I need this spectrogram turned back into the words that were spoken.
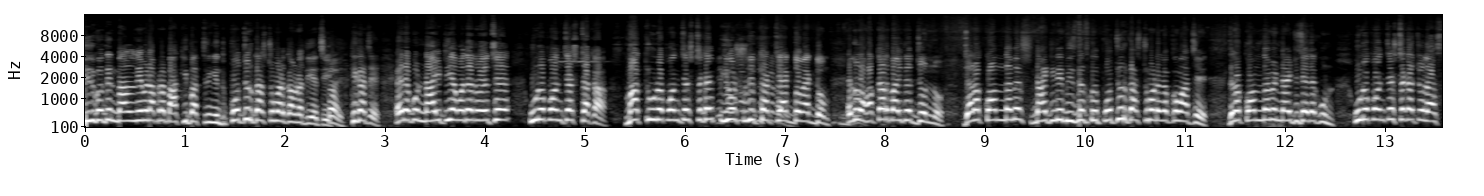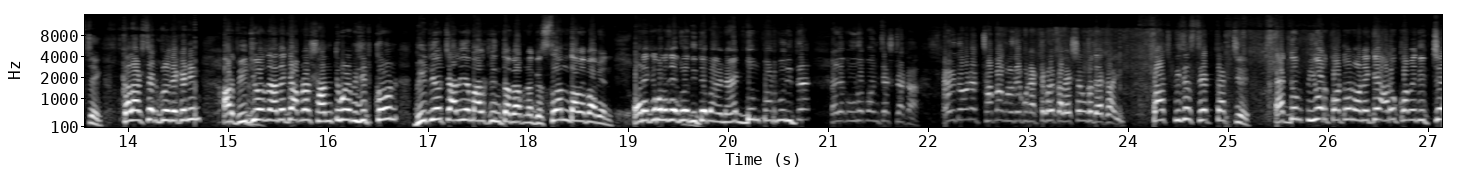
দীর্ঘদিন মাল নেবেন আপনারা বাকি পাচ্ছেন কিন্তু। প্রচুর কাস্টমারকে আমরা দিয়েছি। ঠিক আছে? এই দেখুন নাইটি আমাদের রয়েছে উনপঞ্চাশ টাকা। মাত্র উনপঞ্চাশ টাকায় পিওর সুযোগ থাকছে। একদম একদম। এগুলো হকার বাইদের জন্য। যারা কম দামে নাইটি নিয়ে বিজনেস করে, প্রচুর কাস্টমার এরকম আছে। যারা কম দামের নাইটি চাই, দেখুন উনপঞ্চাশ টাকা চলে আসছে। কালার সেটগুলো দেখে নিন। আর ভিডিও না দেখে আপনারা শান্তিপুরে ভিজিট করুন। ভিডিও চালিয়ে মাল কিনতে হবে আপনাকে সেম দামে পাবেন। অনেকে বলে যে এগুলো দিতে পারে না। একদম পারব দিতে। দেখুন উনপঞ্চাশ টাকা। এই ধরনের ছাপাগুলো দেখুন, একটা করে কালেকশন করে দেখাই। পাঁচ পিসের সেট থাকছে। একদম পিওর কটন অনেকে আরও কমে দিচ্ছে।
